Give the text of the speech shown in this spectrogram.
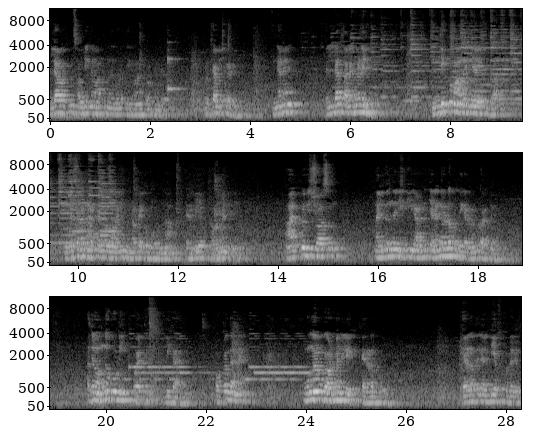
എല്ലാവർക്കും സൗജന്യമാക്കുന്നതിനുള്ള തീരുമാനം ഗവൺമെന്റ് പ്രഖ്യാപിച്ചു കഴിഞ്ഞു. ഇങ്ങനെ എല്ലാ തലങ്ങളിലും ഇന്ത്യയ്ക്ക് മാതൃകയായിട്ടുള്ള വികസന നേട്ടങ്ങളുമായി മുന്നോട്ടേക്ക് പോകുന്ന എൽ ഡി എഫ് ഗവൺമെന്റിന് ആത്മവിശ്വാസം നൽകുന്ന രീതിയിലാണ് ജനങ്ങളുടെ പ്രതികരണങ്ങൾ വരുന്നത് അതിനൊന്നുകൂടി പിടിക്കാനും ഒപ്പം തന്നെ മൂന്നാം ഗവൺമെന്റിലേക്ക് കേരളം പോകും കേരളത്തിൽ എൽ ഡി എഫ് തുടരും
